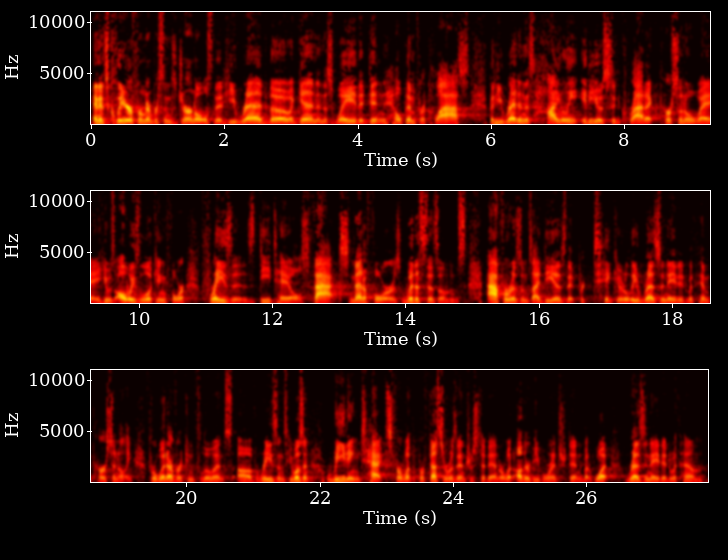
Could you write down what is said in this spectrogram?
And it's clear from Emerson's journals that he read, though, again, in this way that didn't help him for class, but he read in this highly idiosyncratic personal way. He was always looking for phrases, details, facts, metaphors, witticisms, aphorisms, ideas that particularly resonated with him personally for whatever confluence of reasons. He wasn't reading text for what the professor was interested in or what other people were interested in, but what resonated with him.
